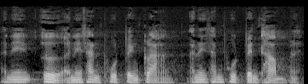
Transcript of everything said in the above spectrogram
อันนี้เออ อันนี้ท่านพูดเป็นกลาง อันนี้ท่านพูดเป็นธรรมนะ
